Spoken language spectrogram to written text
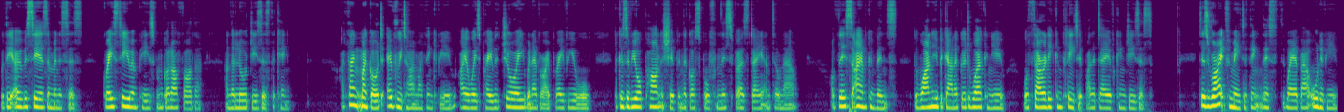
with the overseers and ministers, grace to you and peace from God our Father and the Lord Jesus the King. I thank my God every time I think of you. I always pray with joy whenever I pray for you all, because of your partnership in the gospel from this first day until now. Of this I am convinced the one who began a good work in you will thoroughly complete it by the day of King Jesus. It is right for me to think this way about all of you.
